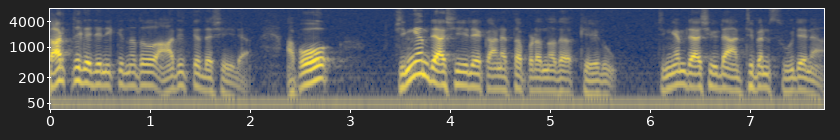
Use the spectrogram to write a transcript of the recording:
കാർത്തിക ജനിക്കുന്നത് ആദിത്യദശയിലാണ്. അപ്പോൾ ചിങ്ങം രാശിയിലേക്കാണ് എത്തപ്പെടുന്നത് കേതു. ചിങ്ങം രാശിയുടെ അധിപൻ സൂര്യനാ.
